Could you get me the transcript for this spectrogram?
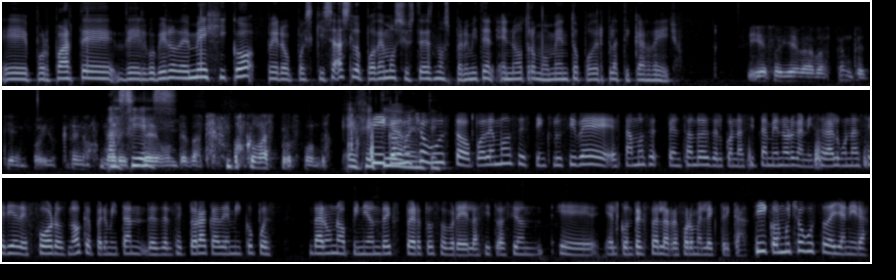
eh, por parte del Gobierno de México, pero pues quizás lo podemos, si ustedes nos permiten, en otro momento poder platicar de ello y eso lleva bastante tiempo, yo creo. Así es. un debate un poco más profundo. Sí, con mucho gusto. Podemos, este, inclusive, estamos pensando desde el CONACYT también organizar alguna serie de foros, ¿no? Que permitan desde el sector académico, pues, dar una opinión de expertos sobre la situación, eh, el contexto de la reforma eléctrica. Sí, con mucho gusto, Deyanira.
